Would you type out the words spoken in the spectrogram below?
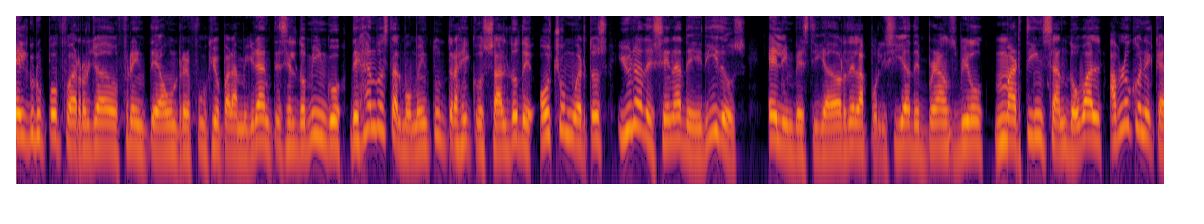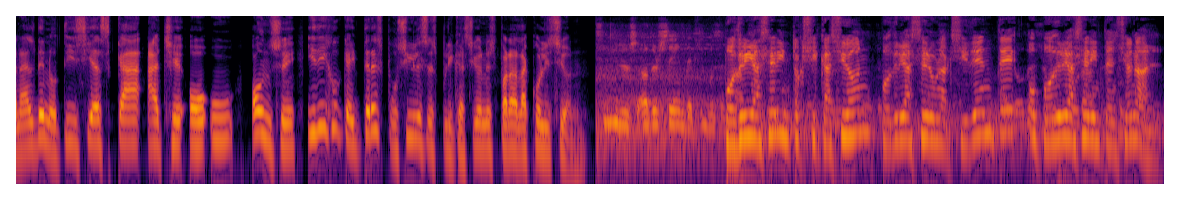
El grupo fue arrollado frente a un refugio para migrantes el domingo, dejando hasta el momento un trágico saldo de ocho muertos y una decena de heridos. El investigador de la policía de Brownsville, Martín Sandoval, habló con el canal de noticias KHOU 11 y dijo que hay tres posibles explicaciones para la colisión. Podría ser intoxicación, podría ser un accidente o podría ser intencional.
